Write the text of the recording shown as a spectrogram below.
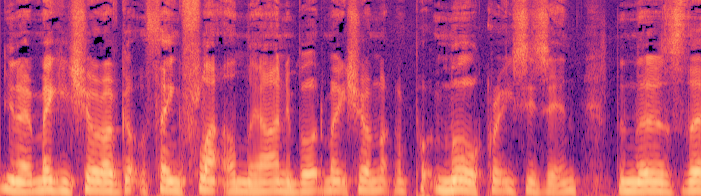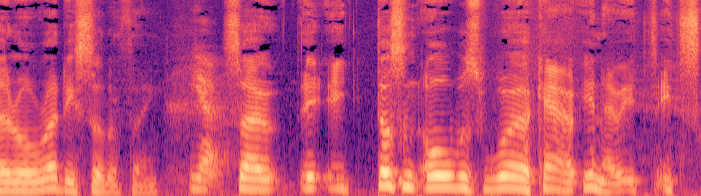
you know making sure I've got the thing flat on the ironing board, make sure I'm not going to put more creases in than there's there already, sort of thing. Yeah. So it, it doesn't always work out. You know, it's it's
